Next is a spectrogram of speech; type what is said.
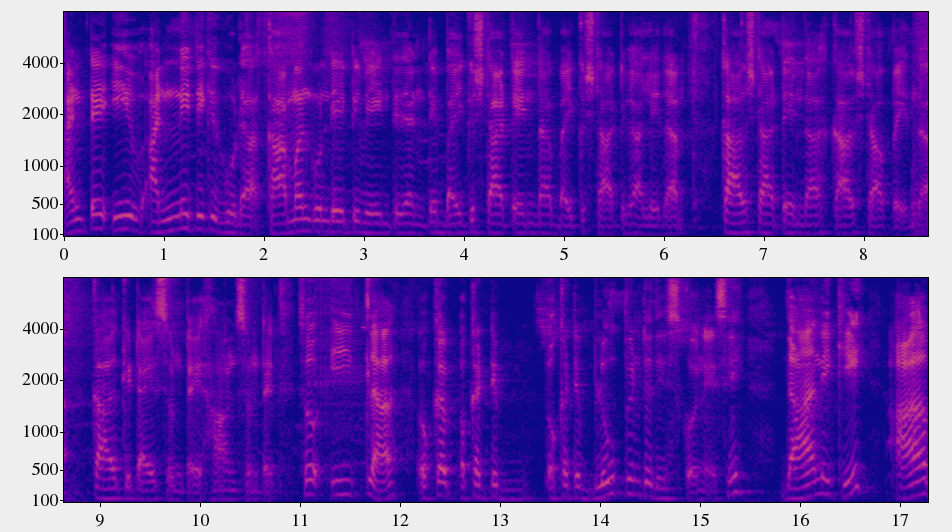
అంటే ఈ అన్నిటికీ కూడా కామన్గా ఉండేటివి ఏంటిది అంటే బైక్ స్టార్ట్ అయిందా బైక్ స్టార్ట్ కాలేదా కార్ స్టార్ట్ అయిందా కార్ స్టాప్ అయిందా కార్కి టైర్స్ ఉంటాయి హార్న్స్ ఉంటాయి. సో ఇట్లా ఒక ఒకటి ఒకటి బ్లూ ప్రింట్ తీసుకొనేసి దానికి ఆ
